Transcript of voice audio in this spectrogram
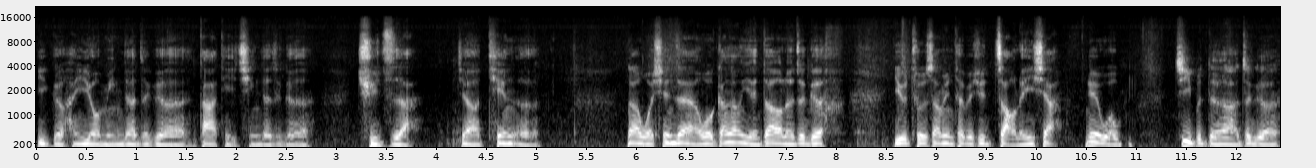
一个很有名的这个大提琴的这个曲子啊，叫《天鹅》。那我现在啊，我刚刚也到了这个 YouTube 上面，特别去找了一下，因为我记不得啊，这个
